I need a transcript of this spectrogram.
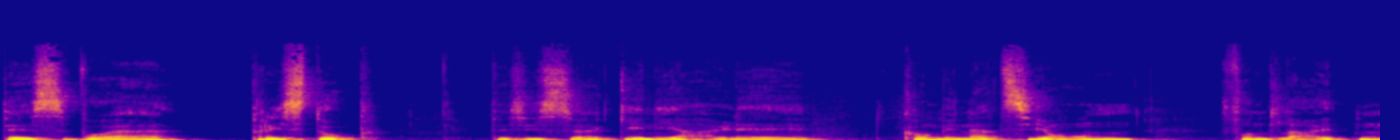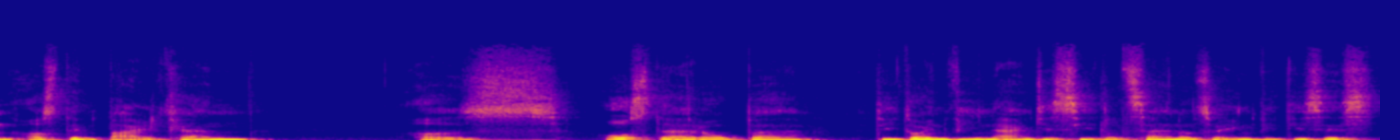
das war Pristup. Das ist so eine geniale Kombination von Leuten aus dem Balkan, aus Osteuropa, die da in Wien angesiedelt sind und so irgendwie dieses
